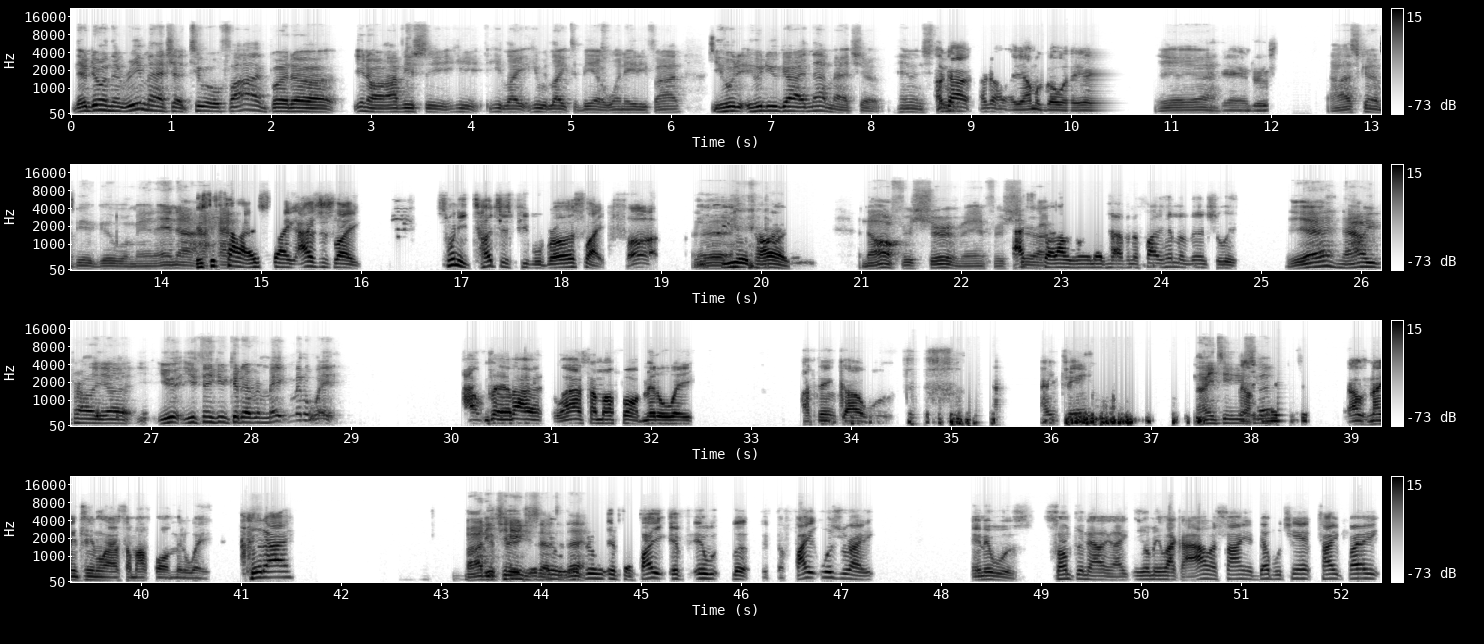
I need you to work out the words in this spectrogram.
they're doing the rematch at 205, but uh, you know, obviously he he like he would like to be at 185. Who do- who do you got in that matchup? Him and Stewart. I got, I got. Yeah, I'm gonna go with Eryk yeah, yeah. Andrews. Nah, that's gonna be a good one, man. And uh, It's I just have- kind it's like I was just like, it's when he touches people, bro. It's like fuck. He feels hard. no, for sure, man, for I sure. just I- thought I was gonna end up having to fight him eventually. yeah, now you probably uh you you think you could ever make middleweight? I, man, I last time I fought middleweight, I think I was 19. 19, you Yeah, said? I was 19 the last time I fought middleweight. Could I? Body If it- changes it- after that. If, it- if the fight, if it look, if the fight was right, and it was something that like you know what I mean, like a Alessandro double champ type fight,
